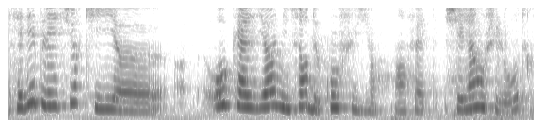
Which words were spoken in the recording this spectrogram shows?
c'est des blessures qui occasionnent une sorte de confusion, en fait, chez l'un ou chez l'autre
